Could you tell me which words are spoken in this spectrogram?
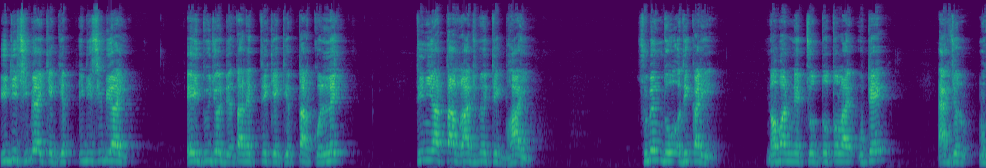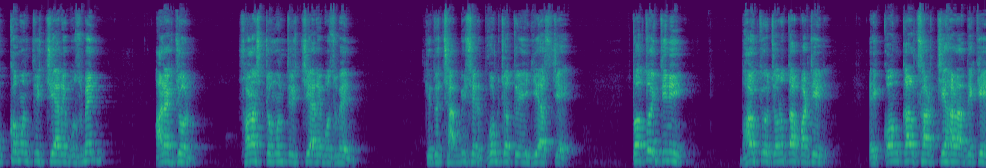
ইডি, সিবিআইকে ইডি, সিবিআই এই দুজন নেতা নেত্রীকে গ্রেপ্তার করলেই তিনি আর তার রাজনৈতিক ভাই শুভেন্দু অধিকারী নবান্নের চোদ্দ তলায় উঠে একজন মুখ্যমন্ত্রীর চেয়ারে বসবেন আর একজন স্বরাষ্ট্রমন্ত্রীর চেয়ারে বসবেন। কিন্তু ছাব্বিশের ভোট যত এগিয়ে আসছে, ততই তিনি ভারতীয় জনতা পার্টির এই কঙ্কালসার চেহারা দেখে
